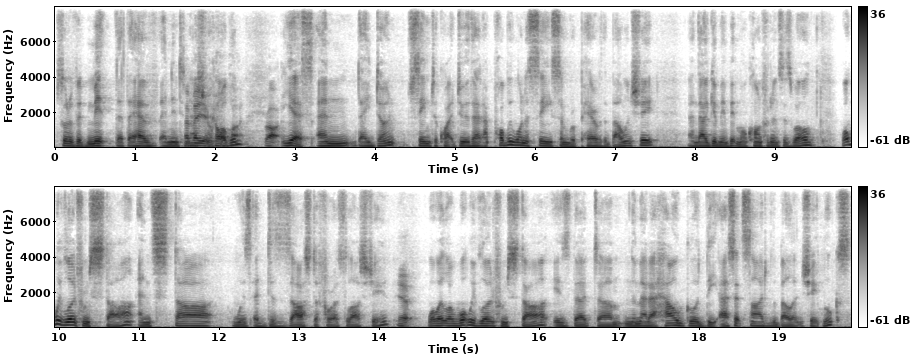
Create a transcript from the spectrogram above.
sort of admit that they have an international problem. right. Yes, and they don't seem to quite do that. I probably want to see some repair of the balance sheet, and that'll give me a bit more confidence as well. What we've learned from Star, and Star was a disaster for us last year. Yep. What, what we've learned from Star is that um, no matter how good the asset side of the balance sheet looks,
